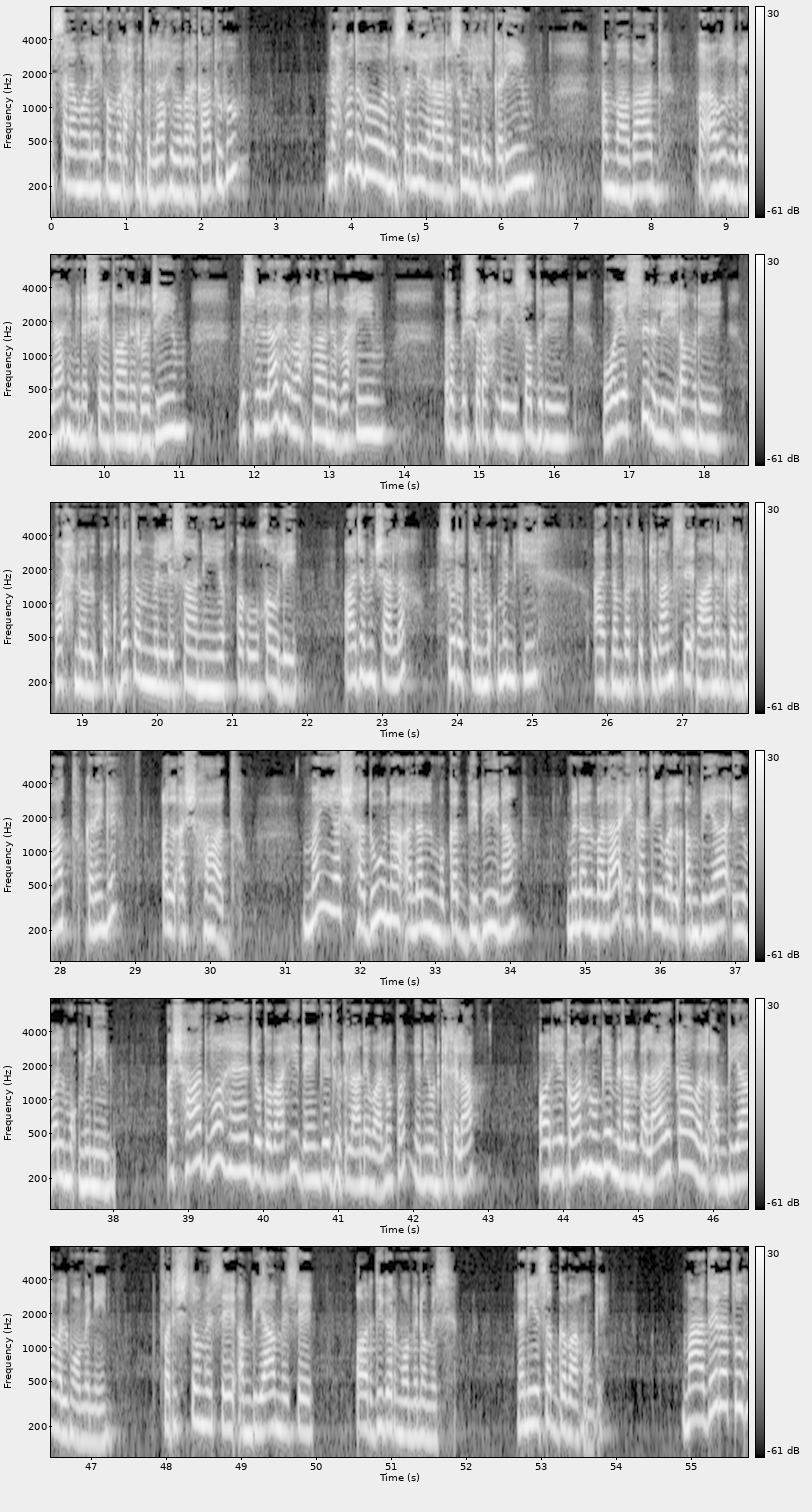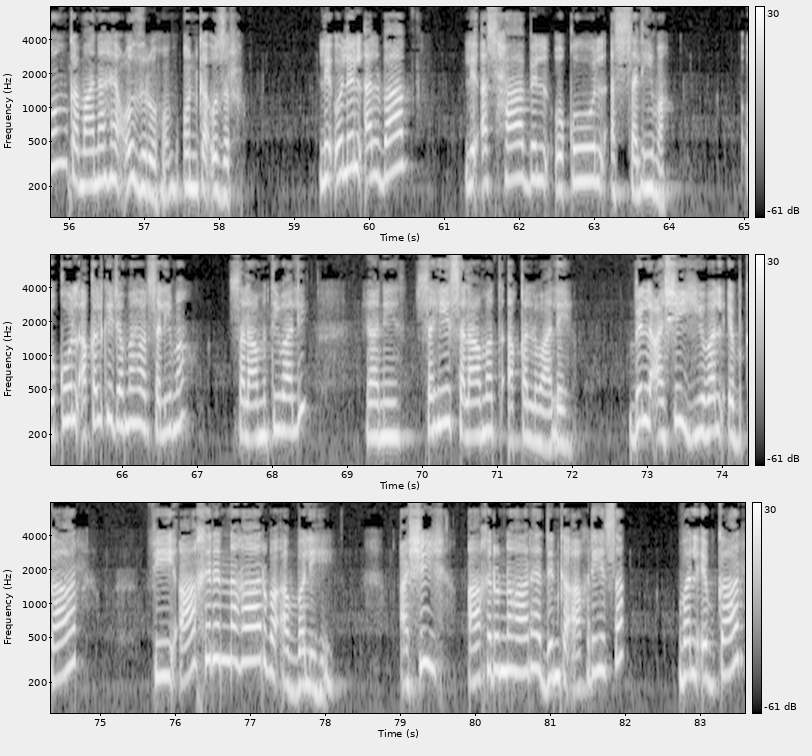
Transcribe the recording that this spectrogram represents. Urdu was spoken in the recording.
السلام علیکم و رحمۃ اللہ وبرکاتہ۔ نحمد و نسلی اللہ رسول کریم بعد، فاعوذ باللہ من الشیطان الرجیم۔ بسم اللہ الرحمٰن الرحیم۔ ربش رحلی صدری ویسر علی عمری وحل العقدم السانی یفق قولی۔ آج ہم ان شاء اللہ سورت المن کی آیت نمبر ففٹی ون سے معن الکلمات کریں گے۔ الاشہاد میں یشہدون المقدبین من الملائکتی والانبیاء والمؤمنین۔ اشہاد وہ ہیں جو گواہی دیں گے جھٹلانے والوں پر یعنی ان کے خلاف، اور یہ کون ہوں گے؟ من الملائکہ والانبیاء والمؤمنین۔ فرشتوں میں سے امبیا میں سے، اور دیگر مومنوں میں سے۔ یعنی یہ سب گواہ ہوں گے۔ معدرت کا مانا ہے عزر ان کا عزر لل الباب لصحاب العقول السلیمہ اقول عقل کی جمع ہے اور سلیمہ، سلامتی والی یعنی صحیح سلامت عقل والے. بالعشی ول ابکار فی آخر النہار و اولی ہی اشی آخر النہار ہے، دن کا آخری حصہ ول ابکار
